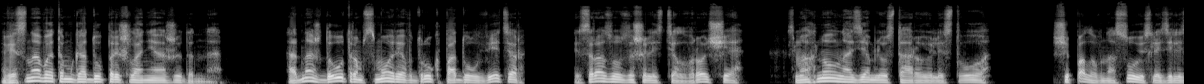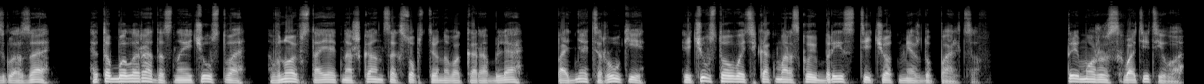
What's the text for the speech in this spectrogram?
Весна в этом году пришла неожиданно. Однажды утром с моря вдруг подул ветер и сразу зашелестел в роще, смахнул на землю старую листву, щипало в носу и слезились глаза. Это было радостное чувство вновь стоять на шканцах собственного корабля, поднять руки и чувствовать, как морской бриз течет между пальцев. Ты можешь схватить его,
